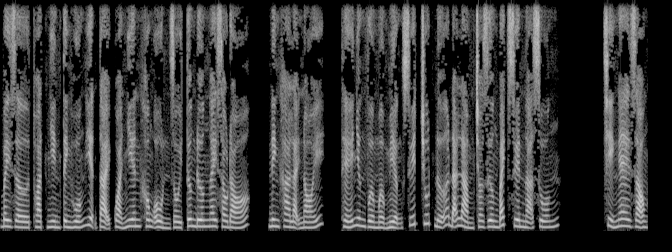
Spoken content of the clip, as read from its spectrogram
Bây giờ thoạt nhìn tình huống hiện tại quả nhiên không ổn rồi tương đương ngay sau đó, Ninh Kha lại nói, thế nhưng vừa mở miệng suýt chút nữa đã làm cho Dương Bách Xuyên ngã xuống. Chỉ nghe giọng,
